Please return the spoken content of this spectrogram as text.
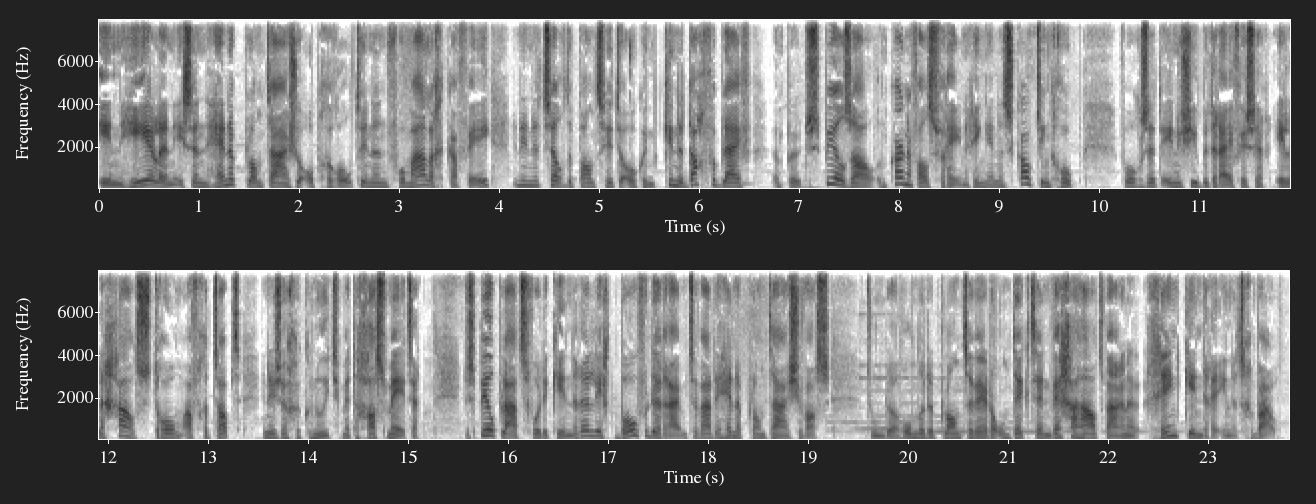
In Heerlen is een hennepplantage opgerold in een voormalig café. En in hetzelfde pand zitten ook een kinderdagverblijf, een peuterspeelzaal, een carnavalsvereniging en een scoutinggroep. Volgens het energiebedrijf is er illegaal stroom afgetapt en is er geknoeid met de gasmeter. De speelplaats voor de kinderen ligt boven de ruimte waar de hennepplantage was. Toen de honderden planten werden ontdekt en weggehaald waren er geen kinderen in het gebouw.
